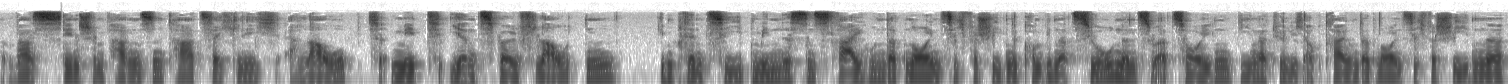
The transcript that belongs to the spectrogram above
was den Schimpansen tatsächlich erlaubt, mit ihren zwölf Lauten im Prinzip mindestens 390 verschiedene Kombinationen zu erzeugen, die natürlich auch 390 verschiedene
